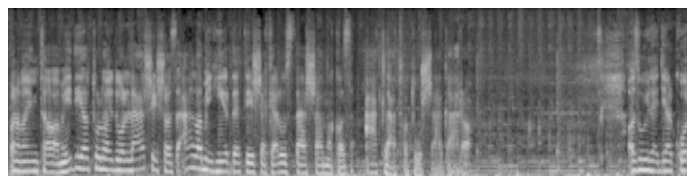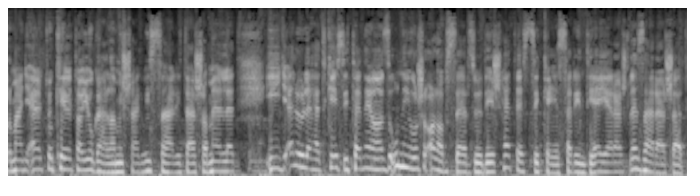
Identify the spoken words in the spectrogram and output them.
valamint a média tulajdonlás és az állami hirdetések elosztásának az átláthatóságára. Az új lengyel kormány eltökélt a jogállamiság visszaállítása mellett, így elő lehet készíteni az uniós alapszerződés hetes cikkeje szerinti eljárás lezárását,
